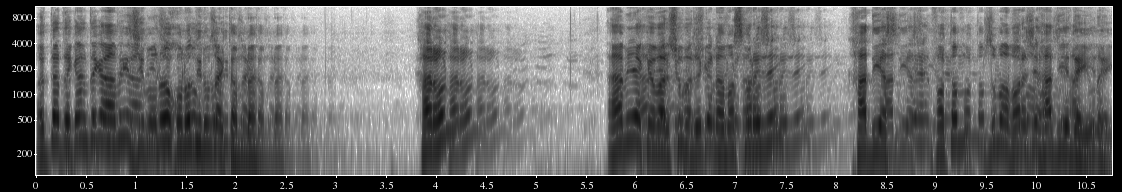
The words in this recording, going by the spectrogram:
অর্থাৎ এখান থেকে আমি জীবনেও কোনোদিনও যাইতাম না। কারণ আমি একেবারে শুরু থেকে নামাজ পড়ে যাই হাদিয়া প্রথম জুমা ভরেছে হাদিয়া দেয় নাই।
